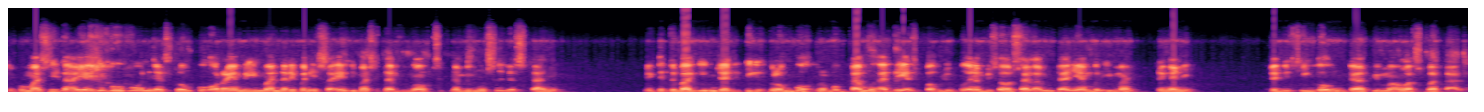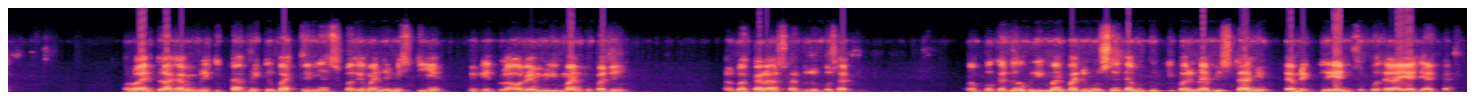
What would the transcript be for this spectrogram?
Informasi dan ayat ini berhubung dengan sekelompok orang yang beriman dari Bani Israel di masa Nabi Musa, Nabi Musa dan setelahnya. Mereka terbagi menjadi tiga kelompok. Kelompok pertama ada yang sebab berjumpa Nabi SAW dan yang beriman dengannya. Dan disinggung dalam firman Allah SWT. Orang yang telah kami beri kitab, mereka bacanya sebagaimana mestinya. Mereka itulah orang yang beriman kepadanya. Al-Baqarah 121. Kelompok kedua beriman pada Musa dan mengikuti pada Nabi setelahnya. Dan mereka yang disebut dalam ayat di atas.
